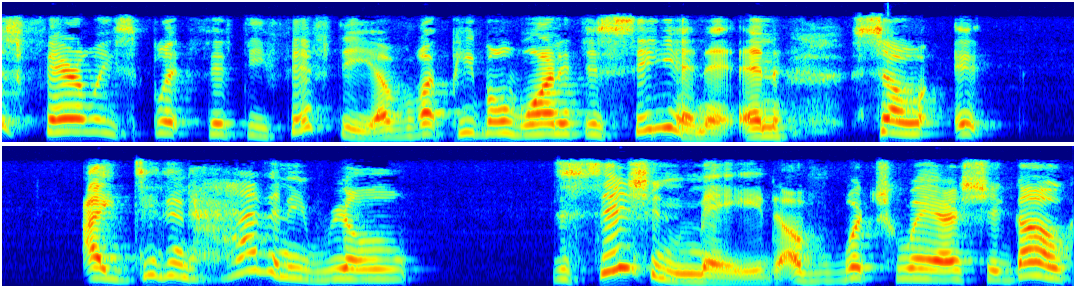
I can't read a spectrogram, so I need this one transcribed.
was fairly split 50-50 of what people wanted to see in it, and so it. I didn't have any real decision made of which way I should go,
